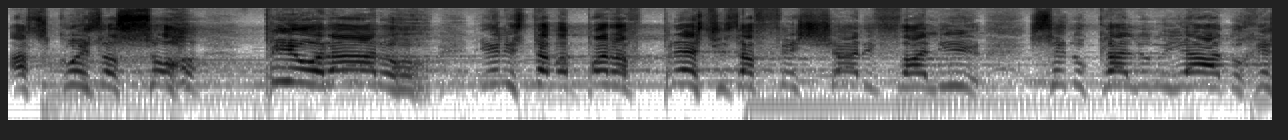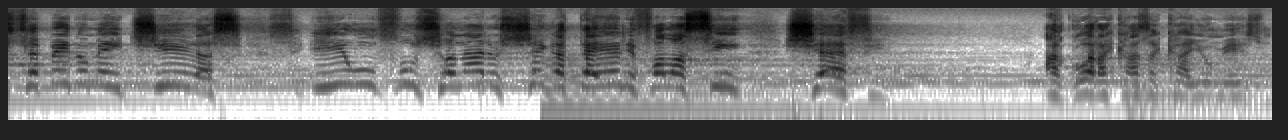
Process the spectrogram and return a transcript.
As coisas só pioraram, e ele estava para prestes a fechar e falir, sendo caluniado, recebendo mentiras. E um funcionário chega até ele e fala assim: chefe, agora a casa caiu mesmo.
